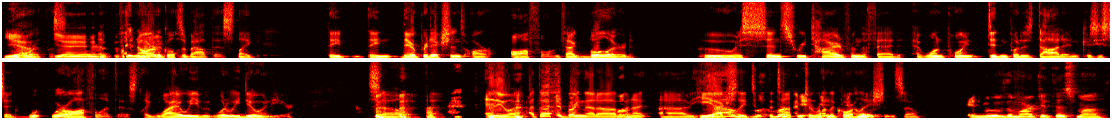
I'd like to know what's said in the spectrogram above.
Yeah, they're worthless. yeah, yeah. yeah. written articles about this, like they they their predictions are awful. In fact, Bullard, who has since retired from the Fed, at one point didn't put his dot in because he said we're, we're awful at this. Like, why are we even? What are we doing here? So anyway, I thought I'd bring that up, well, and I, uh, he no, actually took the time look, to run the correlation. So it moved the market this month,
